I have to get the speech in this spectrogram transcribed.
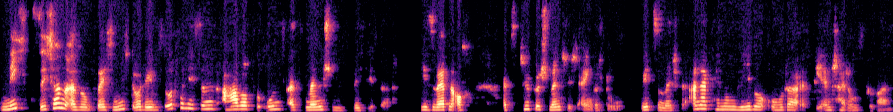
nicht sichern, also welche nicht überlebensnotwendig sind, aber für uns als Menschen wichtig sind. Diese werden auch als typisch menschlich eingestuft, wie zum Beispiel Anerkennung, Liebe oder die Entscheidungsgewalt.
